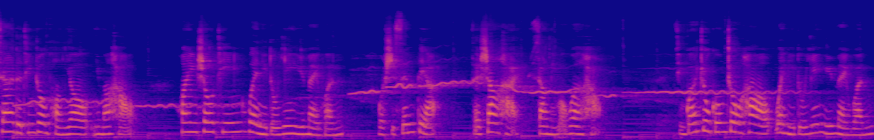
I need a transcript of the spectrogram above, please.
亲爱的听众朋友，你们好，欢迎收听为你读英语美文，我是 Cynthia，在上海向你们问好。请关注公众号“为你读英语美文”，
